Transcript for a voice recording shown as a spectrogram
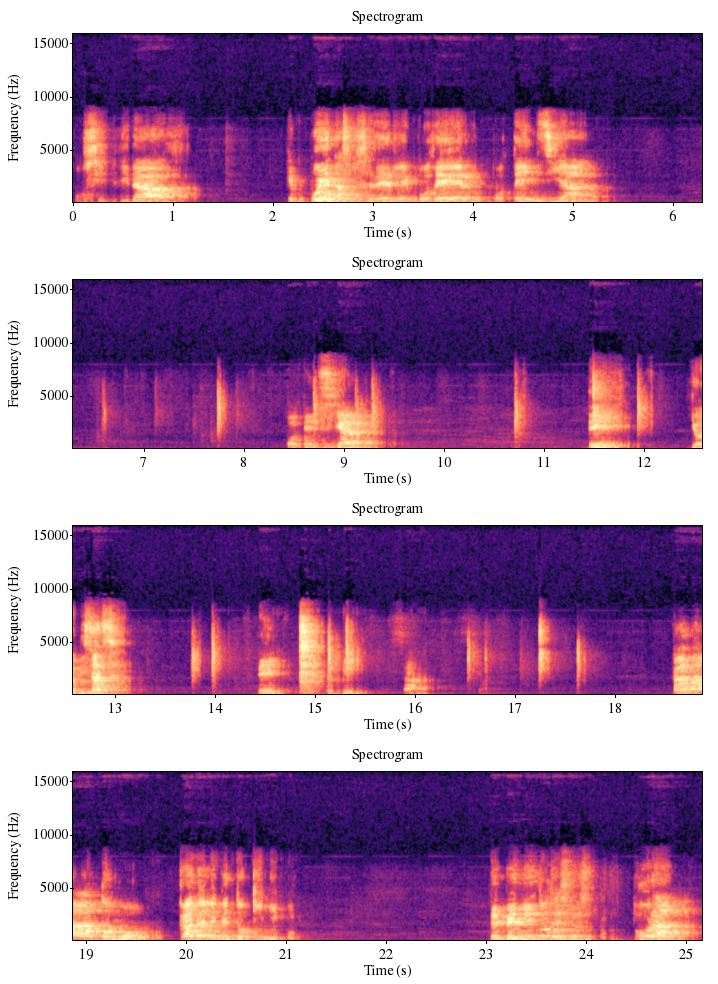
posibilidad, que pueda sucederle poder, potencia, potencial de ionizarse, de ionización. Cada átomo, cada elemento químico, dependiendo de su estructura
